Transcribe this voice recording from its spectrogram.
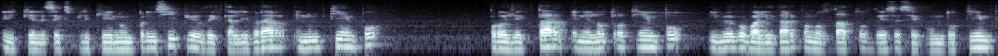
y que les expliqué en un principio de calibrar en un tiempo, proyectar en el otro tiempo y luego validar con los datos de ese segundo tiempo.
